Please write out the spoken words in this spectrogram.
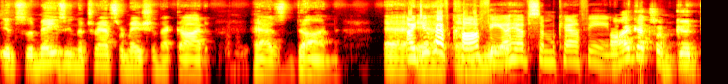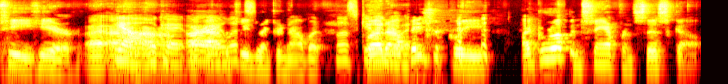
it's amazing the transformation that God has done. And, I do and, have coffee. I have some caffeine. I got some good tea here. I, yeah. I, okay. All right. I'm a tea drinker now, but let's get but into uh, it. basically, I grew up in San Francisco,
